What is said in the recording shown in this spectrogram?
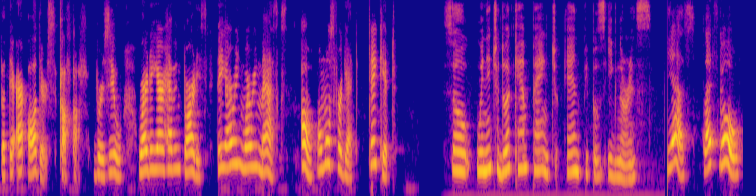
but there are others, cough cough, Brazil, where they are having parties. They aren't wearing masks. Oh, almost forget. Take it. So we need to do a campaign to end people's ignorance. Yes, let's go.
